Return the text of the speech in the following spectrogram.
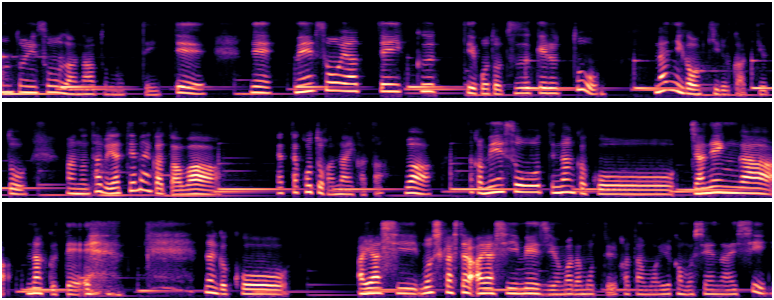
本当にそうだなと思っていてで瞑想をやっていくっていうことを続けると何が起きるかっていうとあの多分やってない方はやったことがない方はなんか瞑想ってなんかこう邪念がなくて なんかこう怪しい、もしかしたら怪しいイメージをまだ持ってる方もいるかもしれないし、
